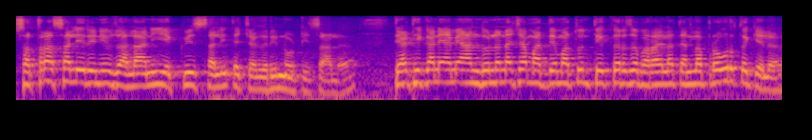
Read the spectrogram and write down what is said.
सतरा साली रिन्यू झाला आणि एकवीस साली त्याच्या घरी नोटीस आलं. त्या ठिकाणी आम्ही आंदोलनाच्या माध्यमातून ते कर्ज भरायला त्यांना प्रवृत्त केलं.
